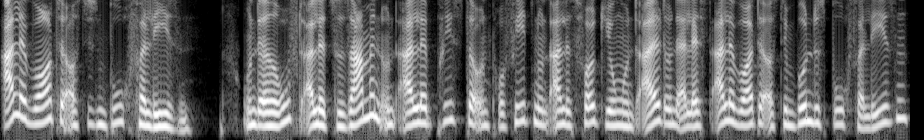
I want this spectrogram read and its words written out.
alle Worte aus diesem Buch verlesen. Und er ruft alle zusammen und alle Priester und Propheten und alles Volk, jung und alt, und er lässt alle Worte aus dem Bundesbuch verlesen,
